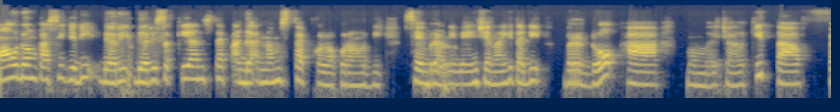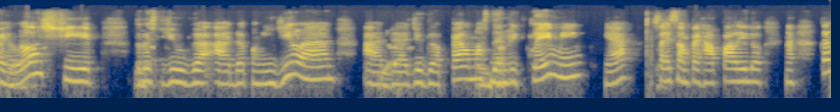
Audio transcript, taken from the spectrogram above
mau dong kasih jadi dari dari sekian step ada enam step kalau kurang lebih saya berani yeah. mention lagi tadi berdoa membaca Alkitab fellowship, ya. terus juga ada penginjilan, ada ya. juga pelmas ya. dan reclaiming ya. Saya sampai hafal itu. Nah, kan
